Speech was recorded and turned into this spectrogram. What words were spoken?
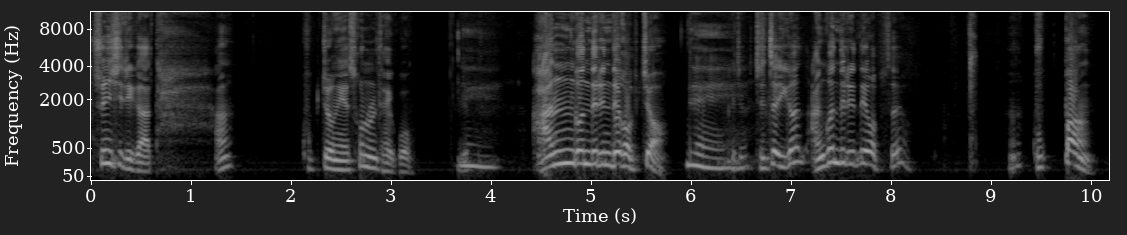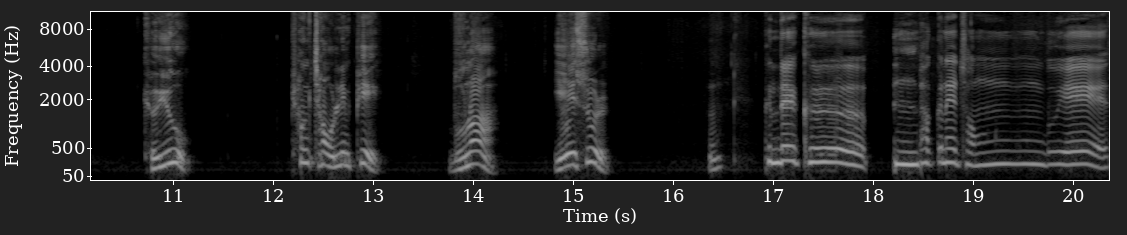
순실이가 다 어? 국정에 손을 대고 네. 안 건드린 데가 없죠. 네. 그죠? 진짜 이건 안 건드린 데가 없어요. 어? 국방, 교육, 평창 올림픽, 문화, 예술. 근데 그 음, 박근혜 정부에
